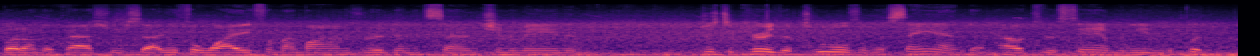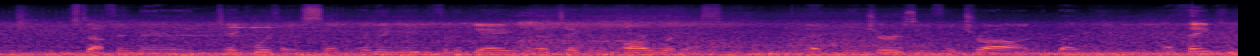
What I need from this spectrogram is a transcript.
But on the passenger side, with the wife and my mom's ridden in the sand, you know what I mean? And just to carry the tools and the sand out to the sand, we needed to put stuff in there and take with us. So everything we needed for the day, we had taken the car with us at New Jersey for TROG. But uh, thank you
